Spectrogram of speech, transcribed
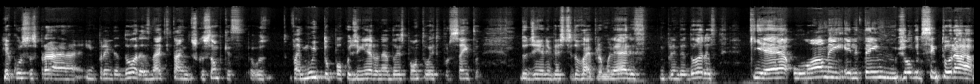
recursos para empreendedoras, né, que está em discussão, porque vai muito pouco dinheiro, né, 2,8% do dinheiro investido vai para mulheres empreendedoras, que é o homem, ele tem um jogo de cintura,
